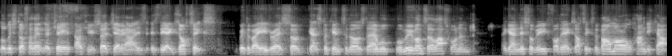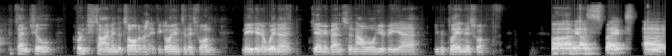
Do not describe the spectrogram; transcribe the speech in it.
Lovely stuff. I think the key, as you said, Jamie Hart, is, is the exotics with the Baaeed race. So get stuck into those there. We'll, we'll move on to the last one. And again, this will be for the exotics, the Balmoral handicap potential crunch time in the tournament. If you're going into this one needing a winner, Jamie Benson, how will you be uh, you be playing this one? Well, I mean, I suspect uh,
